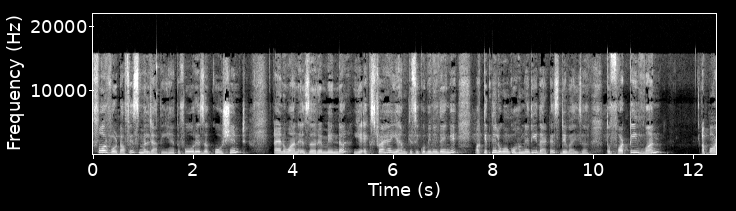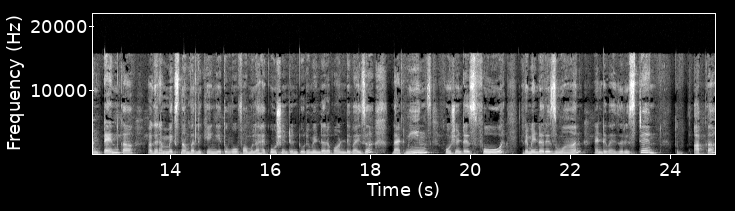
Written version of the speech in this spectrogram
फोर फोर टॉफ़ीज मिल जाती हैं। तो four is a quotient and one is a remainder ये एक्स्ट्रा है, ये हम किसी को भी नहीं देंगे। और कितने लोगों को हमने दी? दैट इज़ डिवाइज़र तो फोर्टी वन अपॉन टेन का अगर हम मिक्स नंबर लिखेंगे तो वो फॉर्मूला है quotient into remainder upon divisor that means quotient is four remainder is one and divisor is ten तो आपका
